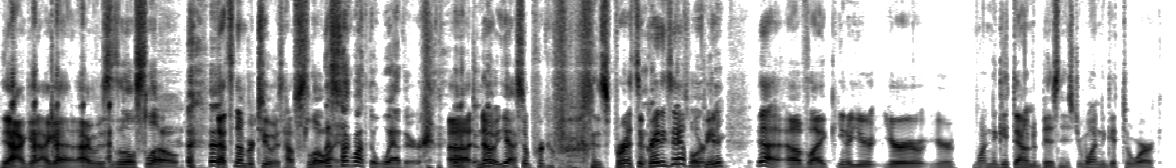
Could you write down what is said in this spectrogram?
Yeah, I get. It, I got. It. I was a little slow. That's number two. Is how slow Let's talk about the weather. uh, no, yeah. So it's a great example, Peter. Yeah, of like you know you're you're you're wanting to get down to business. You're wanting to get to work,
